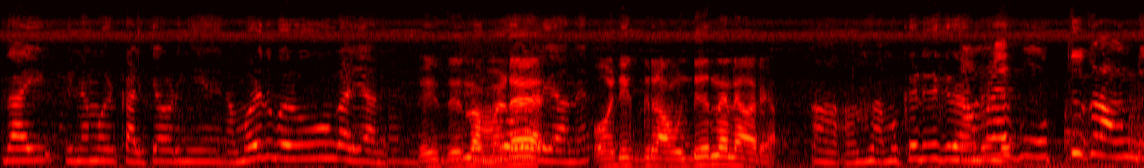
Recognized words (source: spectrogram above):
ഇതായി. പിന്നെ നമ്മൾ കളിക്കാൻ തുടങ്ങി. നമ്മളിത് വെറും കളിയാണ്. ഇത് നമ്മുടെ ഒരു ഗ്രൗണ്ട് തന്നെ പറയാം. നമുക്കൊരു ഗ്രൗണ്ട് ഗ്രൗണ്ട്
